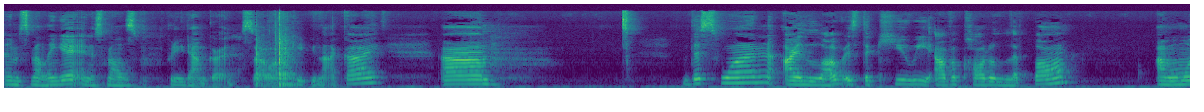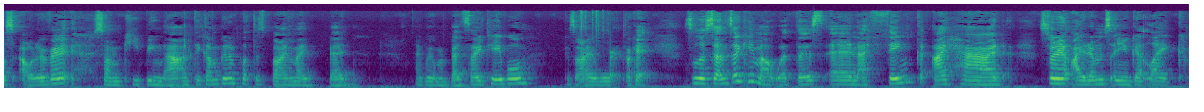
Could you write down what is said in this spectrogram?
and I'm smelling it, and it smells pretty damn good. So I'm keeping that guy. Um, this one I love is the Kiwi Avocado Lip Balm. I'm almost out of it, so I'm keeping that. I think I'm gonna put this by my bed I put my bedside table because I will. Okay, so La Senza came out with this and I think I had certain items and you get like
